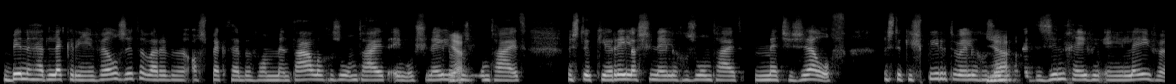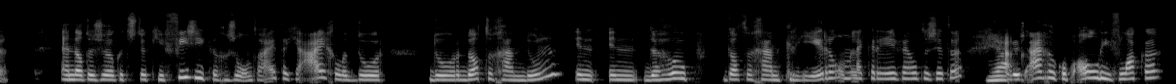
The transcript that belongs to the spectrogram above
binnen het lekker in je vel zitten, waarin we een aspect hebben van mentale gezondheid, emotionele gezondheid, een stukje relationele gezondheid met jezelf, een stukje spirituele gezondheid, de zingeving in je leven. En dat is ook het stukje fysieke gezondheid, dat je eigenlijk door, door dat te gaan doen, in, in de hoop dat te gaan creëren om lekker in je vel te zitten, ja. dus eigenlijk op al die vlakken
